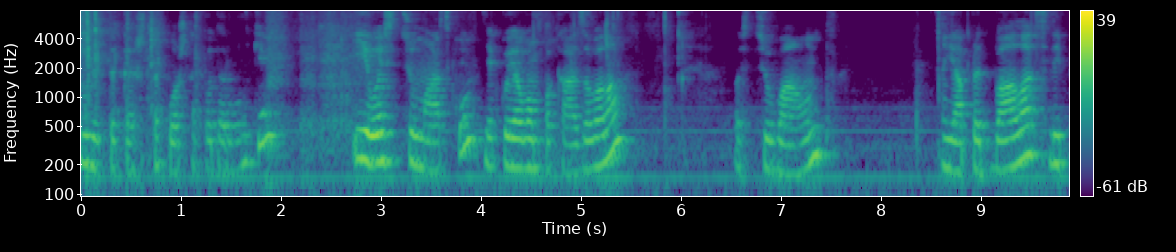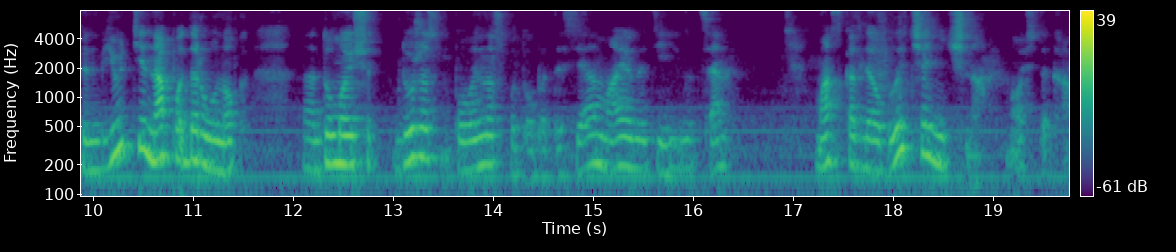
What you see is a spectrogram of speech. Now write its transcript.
буде таке ж також на подарунки. І ось цю маску, яку я вам показувала. Ось цю Wound. Я придбала Sleeping Beauty на подарунок. Е, Думаю, що дуже повинно сподобатись. Я маю надію на це. Маска для обличчя нічна. Ось така.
